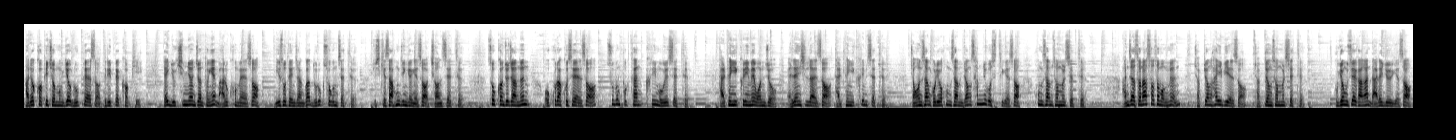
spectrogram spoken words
발효 커피 전문기업 루페에서 drip bag 커피, 160년 전통의 마루코메에서 미소 된장과 누룩 소금 세트, 주식회사 홍진경에서 전 세트, 속 건조 잡는 오쿠라쿠세에서 수분 폭탄 크림 오일 세트, 달팽이 크림의 원조 엘렌실라에서 달팽이 크림 세트, 정원삼 고려 홍삼정 365 스틱에서 홍삼 선물 세트, 앉아서나 서서 먹는 젖병 하이비에서 젖병 선물 세트, 국영수에 강한 나래 교육에서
